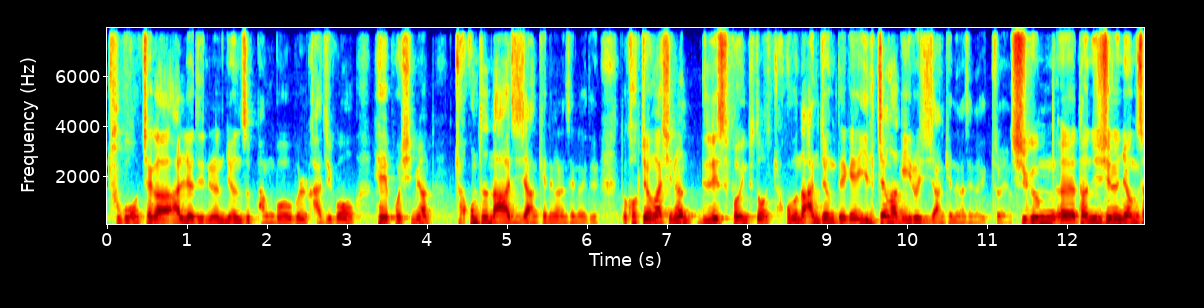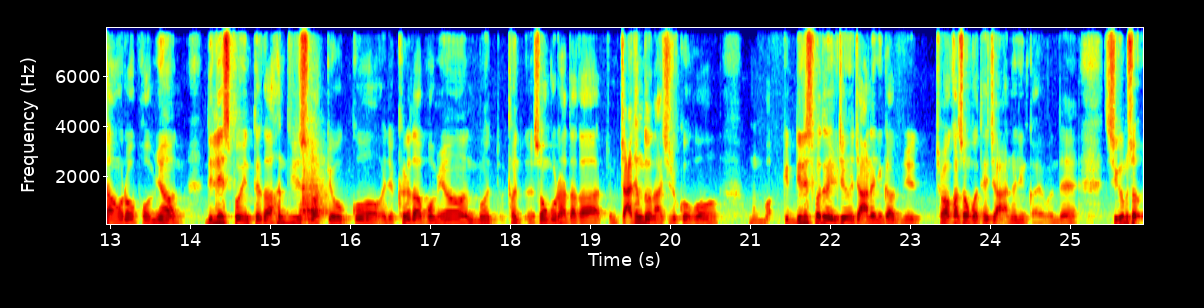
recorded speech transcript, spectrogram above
두고 제가 알려드리는 연습 방법을 가지고 해 보시면 조금 더 나아지지 않겠는가 하는 생각이 들어요. 또 걱정하시는 릴리스 포인트도 조금은 더 안정되게 일정하게 이루어지지 않겠는가 생각이 들어요. 지금 에, 던지시는 영상으로 보면 릴리스 포인트가 흔들릴 수밖에 없고 이제 그러다 보면 뭐 던, 송구를 하다가 좀 짜증도 나실 거고 뭐 릴리스 포인트가 일정하지 않으니까 정확한 송구가 되지 않으니까요. 근데 지금 소,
